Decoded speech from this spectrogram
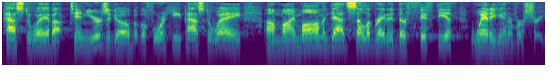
passed away about 10 years ago, but before he passed away, uh, my mom and dad celebrated their 50th wedding anniversary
